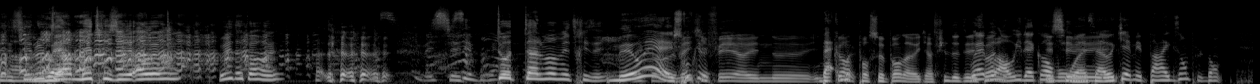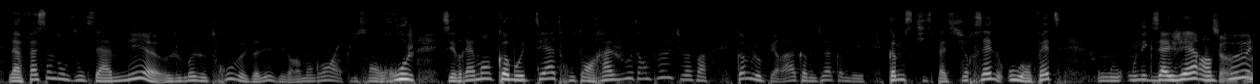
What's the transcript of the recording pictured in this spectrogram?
Ah, le terme maîtrisé. Ah ouais, ouais. Oui, d'accord, ouais. c'est. Totalement maîtrisé. Mais ouais, le je mec trouve que- fait euh, une, une Bah, corde moi- pour se pendre avec un fil de Ouais, téléphone. bon, alors oui, d'accord, bon, ouais, ça ok, mais par exemple, dans la façon dont on s'est amené, euh, je- moi je trouve, ça, c'est vraiment grand avec le sang rouge, c'est vraiment comme au théâtre où t'en rajoutes un peu, tu vois, enfin, comme l'opéra, comme tu vois, comme les, comme ce qui se passe sur scène où en fait on, on exagère un peu, les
